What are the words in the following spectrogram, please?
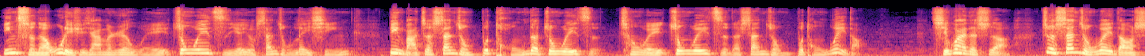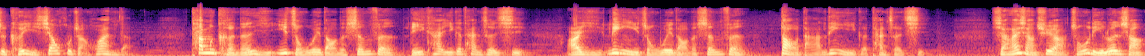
因此呢，物理学家们认为中微子也有三种类型，并把这三种不同的中微子称为中微子的三种不同味道。奇怪的是啊，这三种味道是可以相互转换的，它们可能以一种味道的身份离开一个探测器，而以另一种味道的身份到达另一个探测器。想来想去啊，从理论上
